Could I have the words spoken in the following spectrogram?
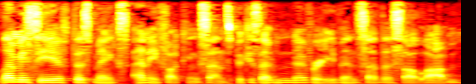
let me see if this makes any fucking sense because I've never even said this out loud.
